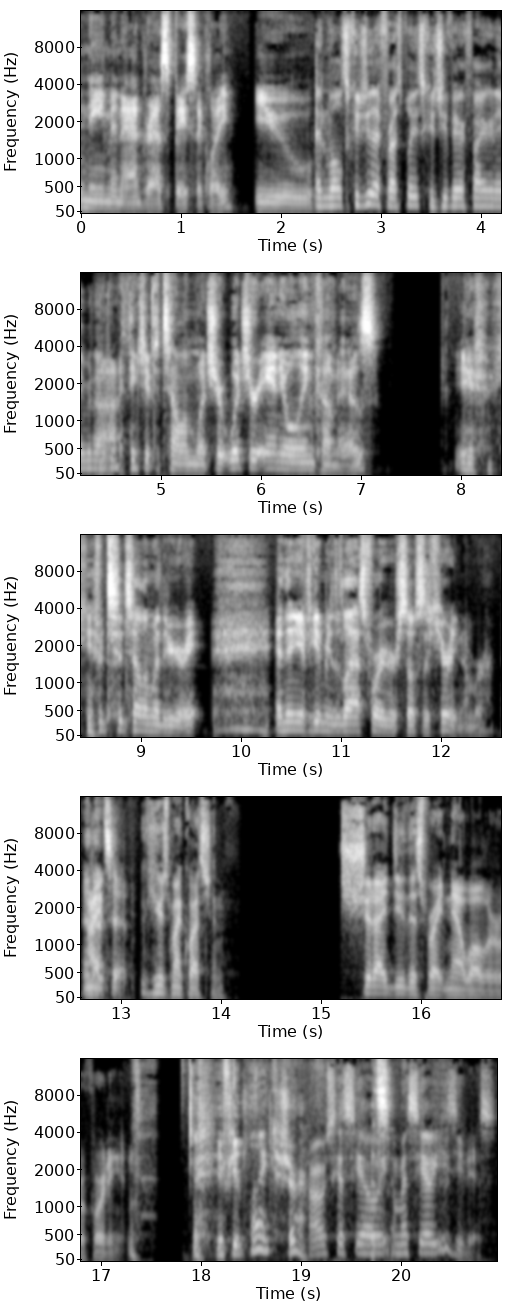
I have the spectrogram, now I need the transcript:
name and address, basically. You, And Moltz, could you do that for us, please? Could you verify your name and uh, I think you have to tell them what your, what your annual income is. You, you have to tell them whether you're, and then you have to give me the last four of your social security number, and I- that's it. Here's my question: Should I do this right now while we're recording it? If you'd like, sure. I was gonna see how It's- I'm gonna see how easy it is.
